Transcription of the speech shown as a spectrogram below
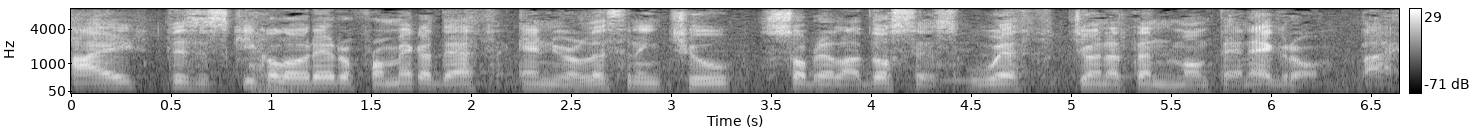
Hi, this is Kiko Lorero from Megadeth, and you're listening to Sobre la Dosis with Jonathan Montenegro. Bye.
